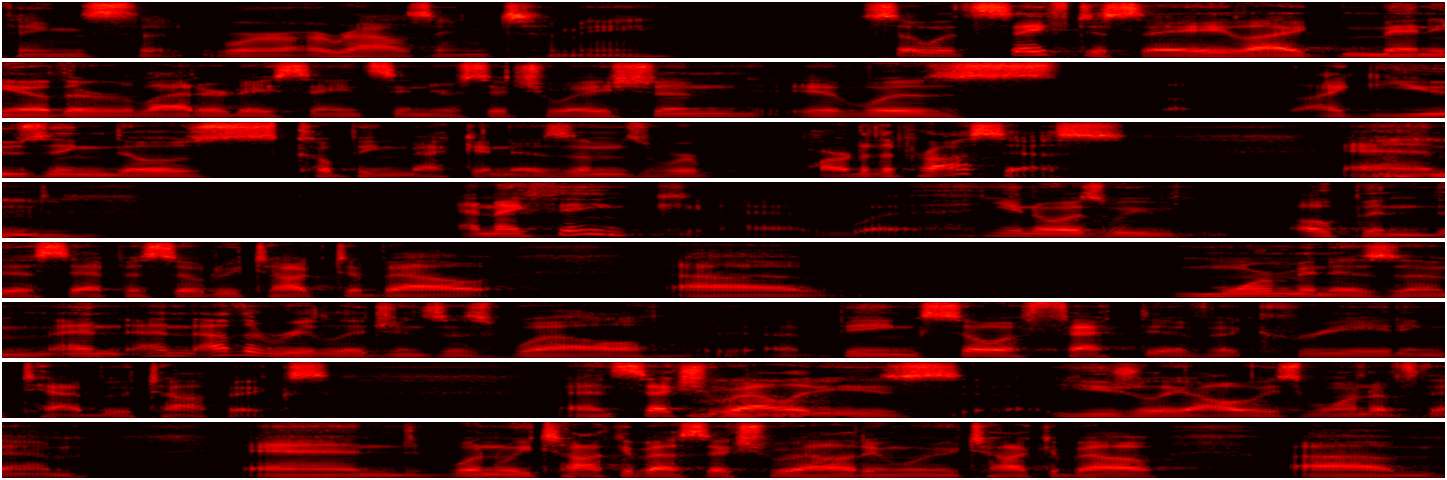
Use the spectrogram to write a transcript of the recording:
things that were arousing to me. So it's safe to say, like many other Latter Day Saints in your situation, it was like using those coping mechanisms were part of the process, and Mhm. and I think uh, you know as we opened this episode, we talked about. Uh, Mormonism and, and other religions as well, uh, being so effective at creating taboo topics. And sexuality is usually always one of them. And when we talk about sexuality, when we talk about um,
